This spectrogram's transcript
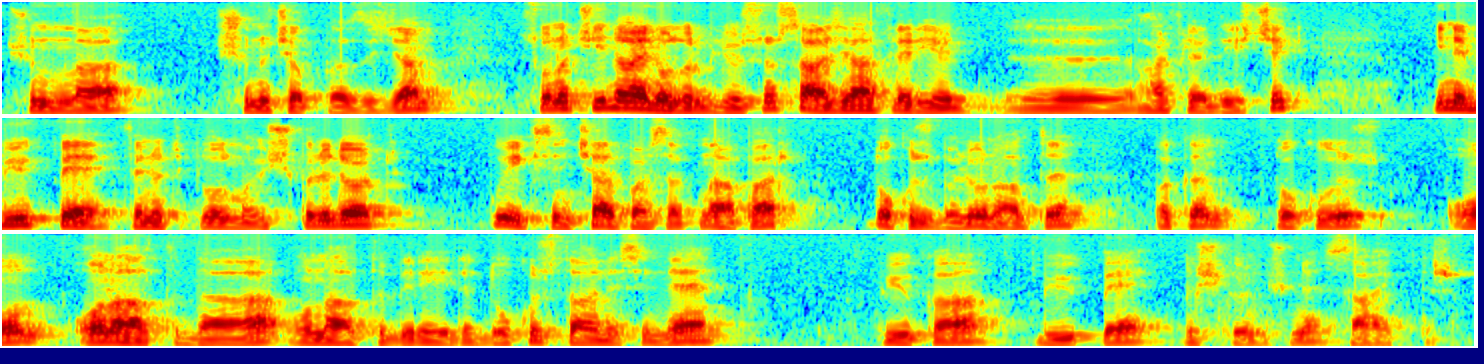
Şununla şunu çaprazlayacağım. Sonuç yine aynı olur biliyorsunuz. Sadece harfler yer, e, harfler değişecek. Yine büyük B fenotipli olma 3 bölü 4. Bu ikisini çarparsak ne yapar? 9 bölü 16. Bakın 9, 10, 16 daha 16 bireyi de 9 tanesi ne? Büyük A, büyük B dış görünüşüne sahiptir.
